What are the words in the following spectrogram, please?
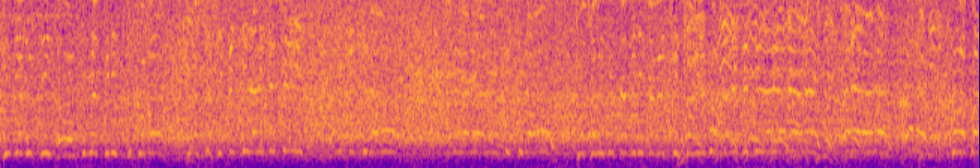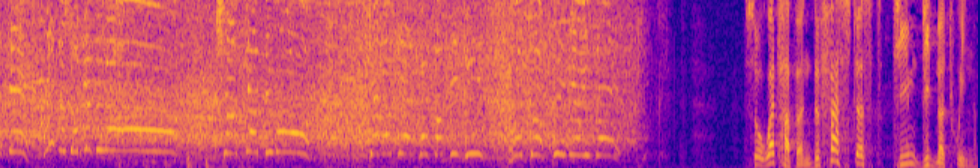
Sylviane Urtis, euh, Sylviane Félix qui se bat. Chercher Christine. Allez, Christine. Allez, Christine Arnaud. Allez, allez, allez, Christine Arnaud. Contre les États-Unis, ça va être juste Ouais, ouais, Allez, Christine, ouais, allez, ouais, allez, bon, c'est allez, bon. allez, allez, C'est bon. ça va passer. Elle est championne du monde. Championne du monde. 41-78. Record pulvérisé. So what happened? The fastest team did not win.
